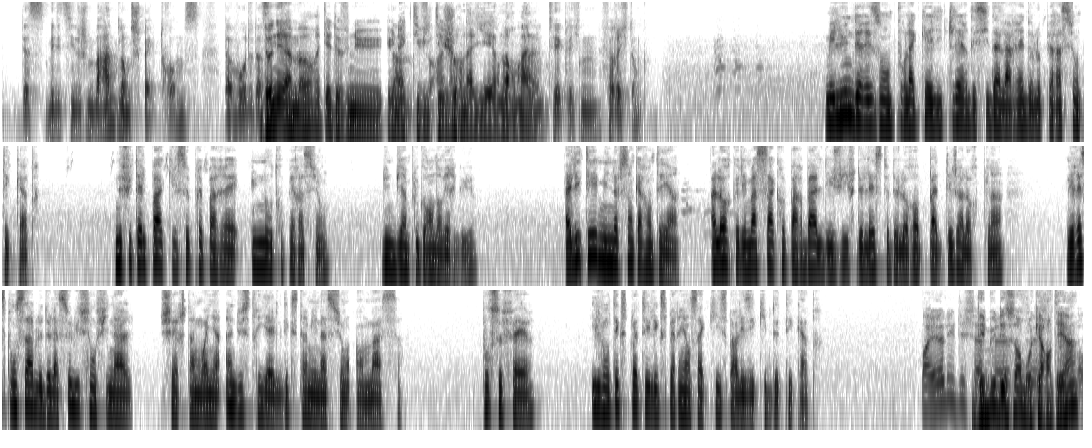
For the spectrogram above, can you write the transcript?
Donner la mort était devenu une activité journalière normale. Mais l'une des raisons pour laquelle Hitler décida l'arrêt de l'opération T4 ne fut-elle pas qu'il se préparait une autre opération, d'une bien plus grande envergure? À l'été 1941, alors que les massacres par balles des Juifs de l'Est de l'Europe battent déjà leur plein, les responsables de la solution finale cherchent un moyen industriel d'extermination en masse. Pour ce faire, ils vont exploiter l'expérience acquise par les équipes de T4. Début décembre 41,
